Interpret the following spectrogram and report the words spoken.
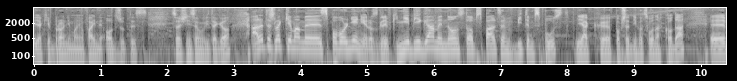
jakie bronie mają fajny odrzut, to jest coś niesamowitego. Ale też lekkie mamy spowolnienie rozgrywki. Nie biegamy non-stop z palcem wbitym w spust, jak w poprzednich odsłonach koda. E,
